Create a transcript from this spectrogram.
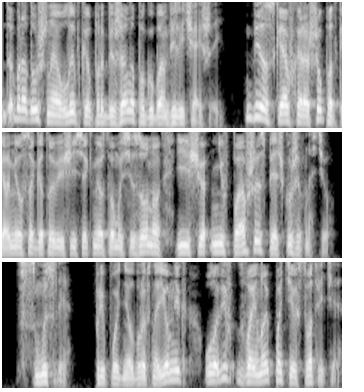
Добродушная улыбка пробежала по губам величайшей. Биоскаф хорошо подкормился готовящийся к мертвому сезону и еще не впавший в спячку живностью. «В смысле?» — приподнял бровь наемник, уловив двойной подтекст в ответе.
